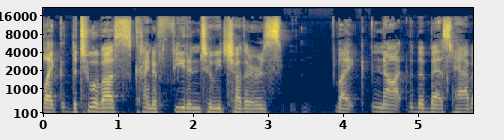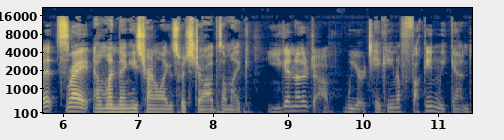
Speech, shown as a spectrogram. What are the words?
like the two of us kind of feed into each other's like not the best habits. Right. And one thing he's trying to like switch jobs. I'm like, you get another job. We are taking a fucking weekend.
